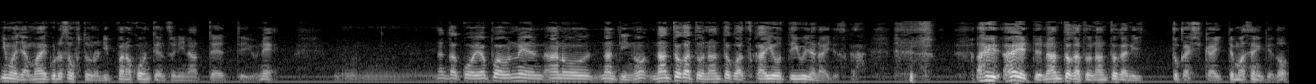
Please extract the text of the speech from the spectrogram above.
今じゃマイクロソフトの立派なコンテンツになってっていうね。うんなんかこう、やっぱね、あの、なんていうの？なんとかとなんとかは使いようって言うじゃないですか。あえあえてなんとかとなんとかにとかしか言ってませんけど。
